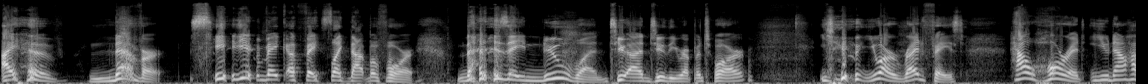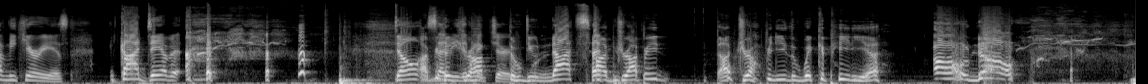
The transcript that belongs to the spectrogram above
I have never seen you make a face like that before. That is a new one to add to the repertoire. You you are red faced. How horrid! You now have me curious. God damn it! Don't I'm send me the picture. the- Do not send. I'm dropping. I'm dropping you the Wikipedia. oh no!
